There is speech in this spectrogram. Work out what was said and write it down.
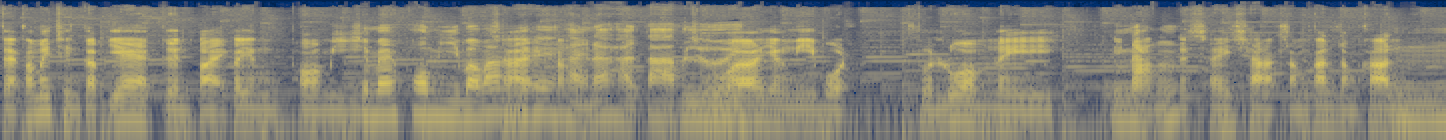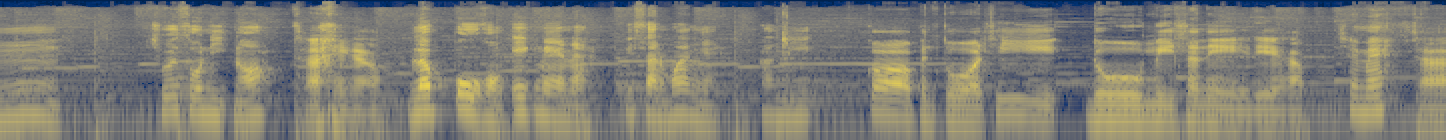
แต่ก็ไม่ถึงกับแยกเกินไปก็ยังพอมี ใช่ไหมพอมีมาบ้างใช่ไม่ได้ครับ หายหน้าหายตาไปเลถือยว่ายังมีบทส่วนร่วมในในหนังในฉากสำคัญสำคัญ อืม ช่วยโซนิกเนาะใช่ครับ แล้วปู่ของเอ็กแมนอะพี่ซันว่าไงภาคนี้ก็เป็นตัวที่ดูมีเสน่ห์ดีครับ ใช่ไหมใช่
